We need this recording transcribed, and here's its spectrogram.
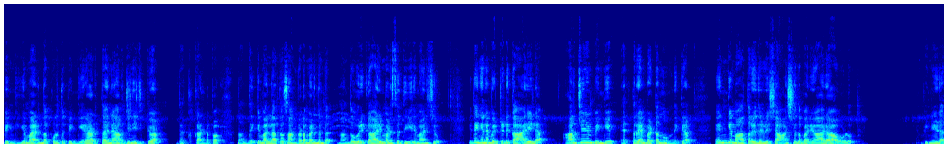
പിങ്കിക്ക് മരുന്ന് കൊടുത്ത് പിങ്കിയുടെ അടുത്ത് തന്നെ അർജുൻ ഇതൊക്കെ കണ്ടപ്പോൾ നന്ദയ്ക്കും വല്ലാത്ത സങ്കടം വരുന്നുണ്ട്. നന്ദ ഒരു കാര്യം മനസ്സിൽ തീരുമാനിച്ചു. ഇതിങ്ങനെ വിട്ടിട്ട് കാര്യമില്ല. അർജുനും പിങ്കിയും എത്രയും പെട്ടെന്ന് ഒന്നിക്കണം. എങ്കിൽ മാത്രം ഇതിനൊരു ശാശ്വത പരിഹാരം ആവുള്ളൂ. പിന്നീട്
